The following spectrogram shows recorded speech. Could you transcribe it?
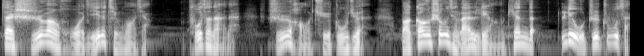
在十万火急的情况下，菩萨奶奶只好去猪圈，把刚生下来两天的六只猪仔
